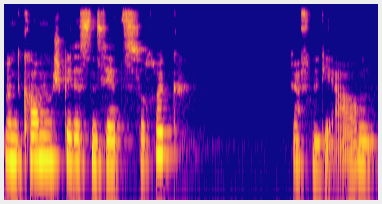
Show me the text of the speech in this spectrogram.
Und komm spätestens jetzt zurück, öffne die Augen.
